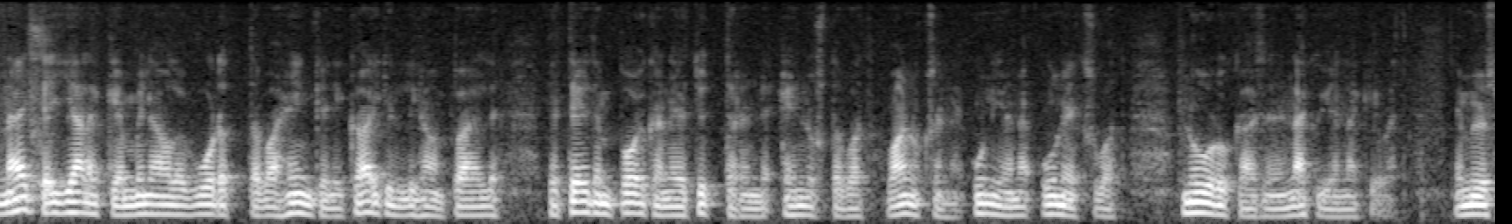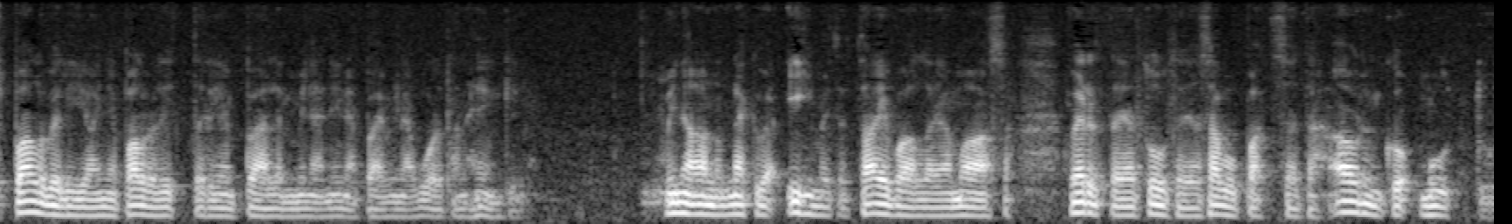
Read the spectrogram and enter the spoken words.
Näiden jälkeen minä olen vuodattava henkeni kaikin lihan päälle, ja teidän poikanne ja tyttärenne ennustavat, vanhuksenne uniana uneksuvat, nuorukaisenne näkyjä näkevät. Ja myös palvelijain ja palvelittarien päälle minä niinä päivinä vuodatan henkini. Minä annan näkyä ihmeitä taivaalla ja maassa, verta ja tulta ja savupatsaita. Aurinko muuttuu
